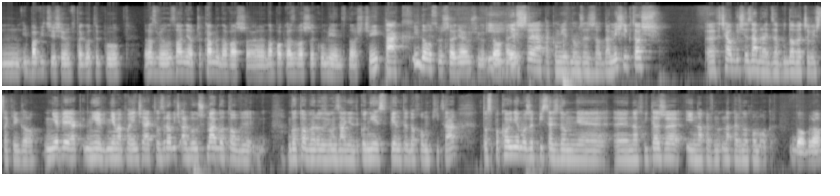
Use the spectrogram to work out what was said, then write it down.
mm, i bawicie się w tego typu rozwiązania. Czekamy na, wasze, na pokaz Waszych umiejętności. Tak. I do usłyszenia już I jutro. Hej. jeszcze ja taką jedną rzecz dodam. Jeśli ktoś e, chciałby się zabrać za budowę czegoś takiego, nie wie jak, nie, nie ma pojęcia jak to zrobić, albo już ma gotowy, gotowe rozwiązanie, tylko nie jest wpięte do HomeKita, to spokojnie może pisać do mnie e, na Twitterze i na pewno, na pewno pomogę. Dobra.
